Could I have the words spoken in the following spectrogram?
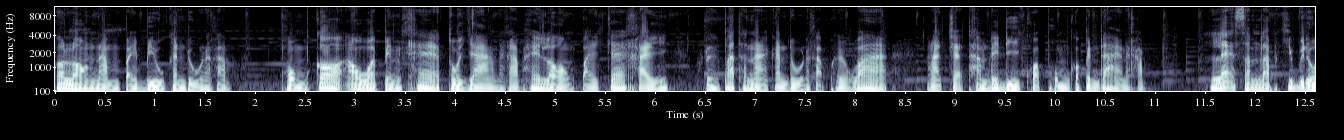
ก็ลองนำไปบิวกันดูนะครับ ผมก็เอาไว้เป็นแค่ตัวอย่างนะครับ ให้ลองไปแก้ไขหรือพัฒนากันดูนะครับ เผื่อว่าอาจจะทำได้ดีกว่าผมก็เป็นได้นะครับ และสำหรับคลิปวิดีโอ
